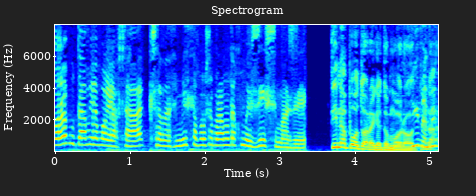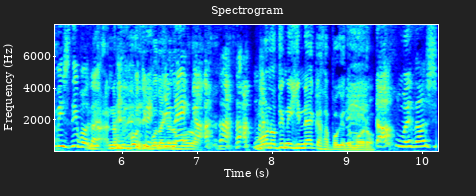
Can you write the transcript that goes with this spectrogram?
Τώρα που τα βλέπω όλα αυτά, ξαναθυμήθηκα πόσα πράγματα έχουμε ζήσει μαζί. Τι να πω τώρα για το μωρό; Τι, να μην πεις τίποτα. Να, να μην πω τίποτα για το Γυναίκα. μωρό. Μόνο ότι είναι γυναίκα θα πω για το μωρό. Τα έχουμε δώσει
